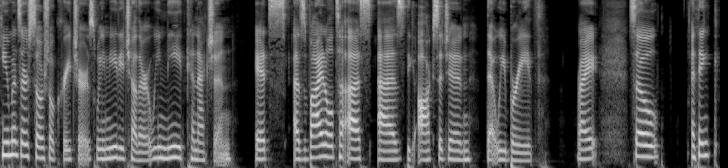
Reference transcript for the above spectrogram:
Humans are social creatures. We need each other. We need connection. It's as vital to us as the oxygen that we breathe, right? So, I think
